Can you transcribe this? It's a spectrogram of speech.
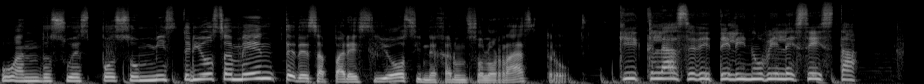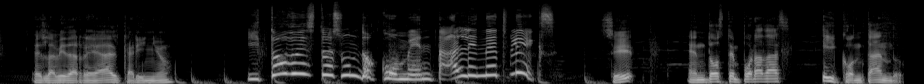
cuando su esposo misteriosamente desapareció sin dejar un solo rastro. ¿Qué clase de telenovela es esta? Es la vida real, cariño. Y todo esto es un documental en Netflix. Sí, en dos temporadas y contando.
